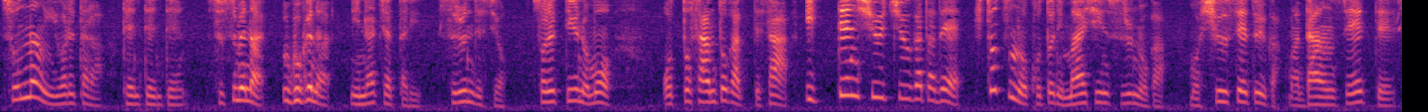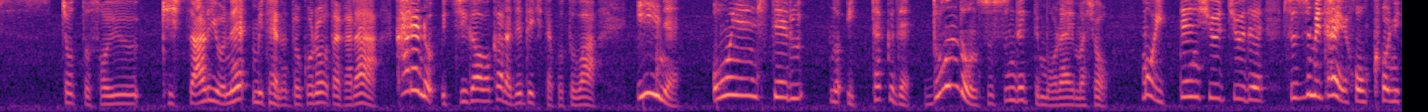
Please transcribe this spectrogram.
そんなん言われたら「てんてんてん進めない動けない」になっちゃったりするんですよ。それっていうのも夫さんとかってさ一点集中型で一つのことに邁進するのがもう習性というか、まあ、男性ってちょっとそういう気質あるよねみたいなところだから彼の内側から出てきたことは「いいね応援している」の一択でどんどん進んでってもらいましょう。もう一点集中で進みたい方向に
